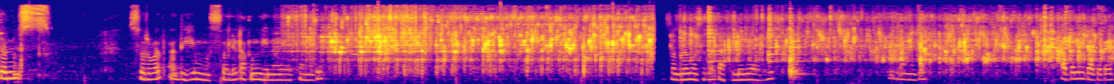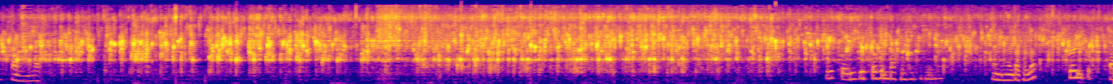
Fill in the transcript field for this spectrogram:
तर सर्वात आधी हे मसाले टाकून घेणार आहे याच्यामध्ये. सगळे मसाले टाकलेले आहेत. त्यामध्ये आता मी टाकत आहे कांदा. कढीपत्ता पण टाकायचा तुम्हाला आणि टाकला. कढीपत्ता.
